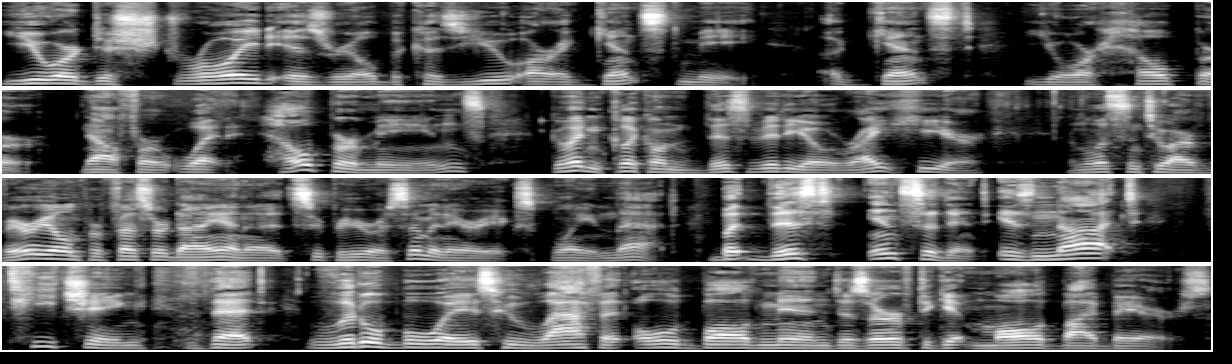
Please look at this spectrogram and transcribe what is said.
You are destroyed, Israel, because you are against me, against your helper. Now, for what helper means, go ahead and click on this video right here and listen to our very own Professor Diana at Superhero Seminary explain that. But this incident is not teaching that little boys who laugh at old bald men deserve to get mauled by bears.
